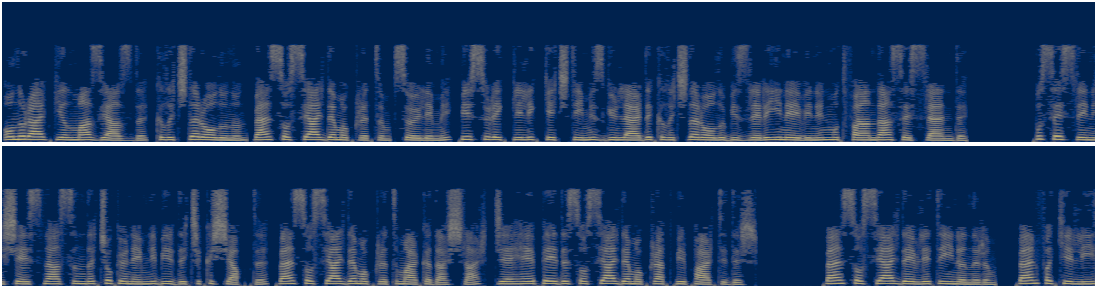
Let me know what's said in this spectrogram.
Onur Alp Yılmaz yazdı, Kılıçdaroğlu'nun, ben sosyal demokratım, söylemi, bir süreklilik geçtiğimiz günlerde Kılıçdaroğlu bizlere yine evinin mutfağından seslendi. Bu seslenişi esnasında çok önemli bir de çıkış yaptı, ben sosyal demokratım arkadaşlar, CHP de sosyal demokrat bir partidir. Ben sosyal devlete inanırım. Ben fakirliği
